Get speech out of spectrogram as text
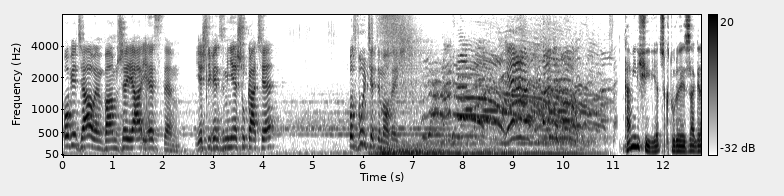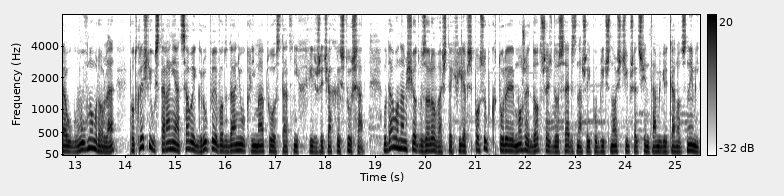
Powiedziałem wam, że ja jestem. Jeśli więc mnie szukacie, pozwólcie tym odejść. Kamil Siwiec, który zagrał główną rolę, podkreślił starania całej grupy w oddaniu klimatu ostatnich chwil życia Chrystusa. Udało nam się odwzorować te chwile w sposób, który może dotrzeć do serc naszej publiczności przed świętami wielkanocnymi,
